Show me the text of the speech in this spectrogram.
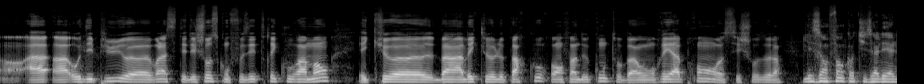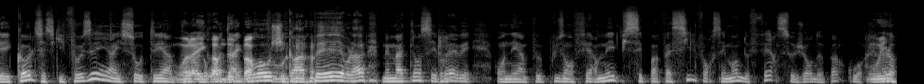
à- à- au début, euh, voilà, c'était des choses qu'on faisait très couramment et que, euh, ben, avec le, le parcours, en fin de compte, ben, on réapprend ces choses-là. Les enfants, quand ils allaient à l'école, c'est ce qu'ils faisaient. hein, Ils sautaient un peu Voilà, à droite, à gauche, ils grimpaient. voilà. Mais maintenant, c'est vrai, mais on est un peu plus enfermé. Puis c'est pas facile forcément de faire ce genre de parcours. Oui. Alors,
